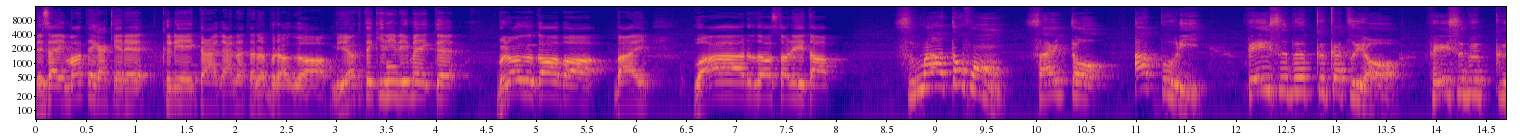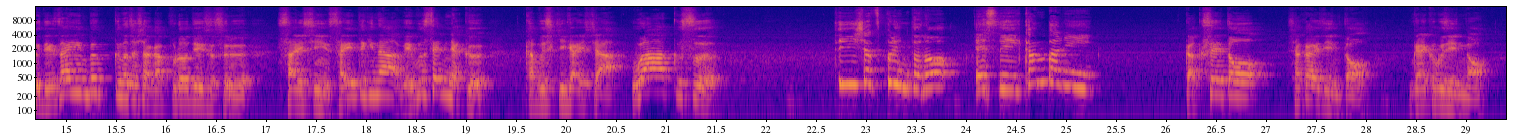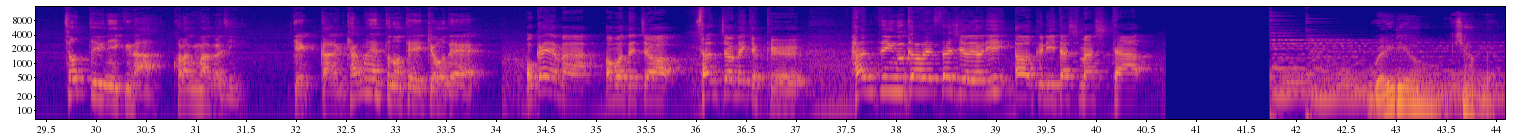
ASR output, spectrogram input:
デザインも手掛けるクリエイターがあなたのブログを魅力的にリメイク。ブログ工房 by ワールドストリート。スマートフォンサイトアプリ。Facebook 活用。Facebook デザインブックの著者がプロデュースする最新最適なウェブ戦略。株式会社ワークス。T シャツプリントの SE カンパニー。学生と社会人と外国人のちょっとユニークなコラムマガジン月刊キャムネットの提供で岡山表町三丁目局ハンティングカフェスタジオよりお送りいたしました Radio Cabinet.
